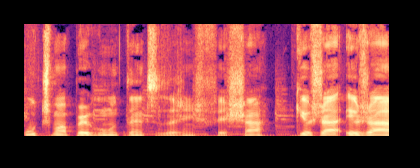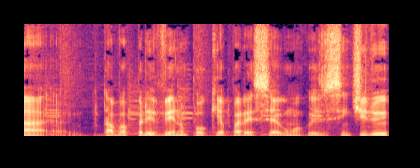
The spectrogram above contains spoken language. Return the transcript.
última pergunta antes da gente fechar, que eu já eu já tava prevendo um pouco que ia aparecer alguma coisa nesse sentido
